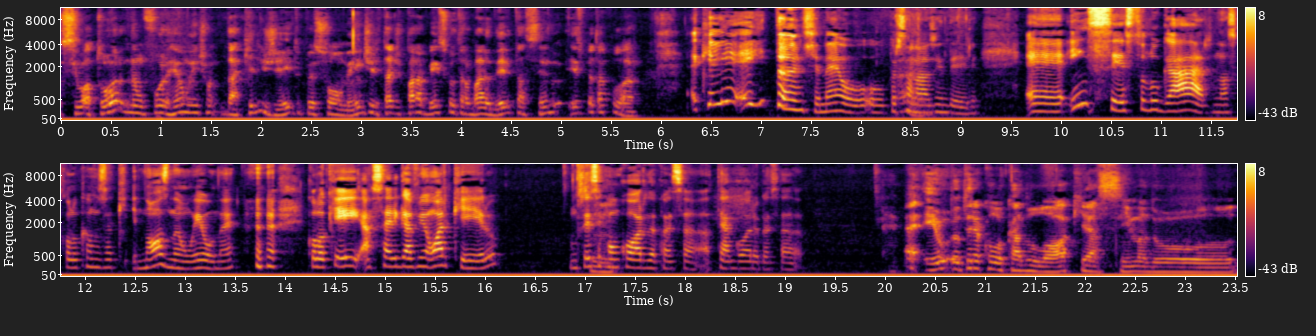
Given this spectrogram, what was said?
se o ator não for realmente daquele jeito pessoalmente, ele tá de parabéns que o trabalho dele tá sendo espetacular. É que ele é irritante, né? O, o personagem dele. É, em sexto lugar, nós colocamos aqui. Nós não, eu, né? Coloquei a série Gavião Arqueiro. Não sei se Sim. você concorda com essa. Até agora com essa. É, eu, eu teria colocado o Loki acima do,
